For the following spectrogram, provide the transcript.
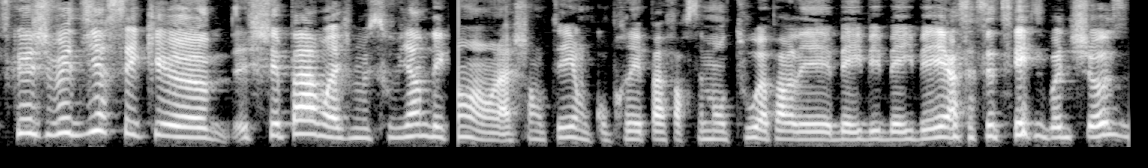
Ce que je veux dire, c'est que, je sais pas, moi, je me souviens des quand on l'a chanté, on comprenait pas forcément tout à part les baby baby, hein, ça c'était une bonne chose.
